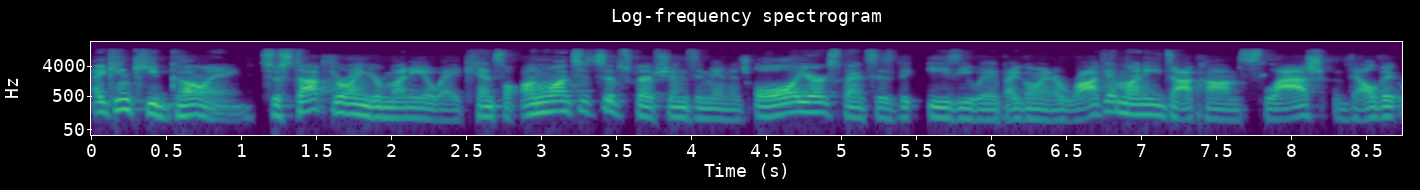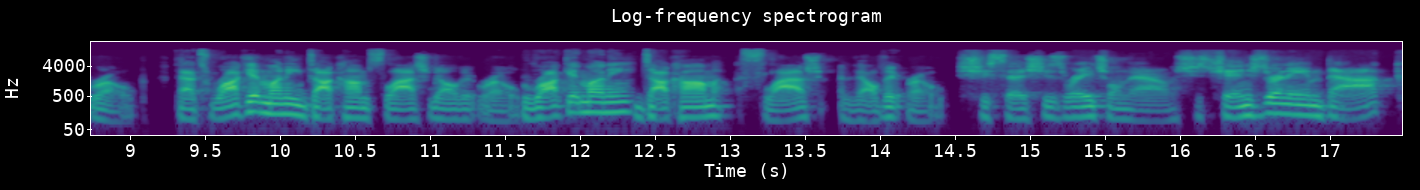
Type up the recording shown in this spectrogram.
I can keep going. So stop throwing your money away, cancel unwanted subscriptions and manage all your expenses the easy way by going to rocketmoney.com slash velvet rope. That's rocketmoney.com slash velvet rope. Rocketmoney.com slash velvet rope. She says she's Rachel now. She's changed her name back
